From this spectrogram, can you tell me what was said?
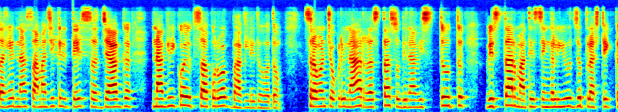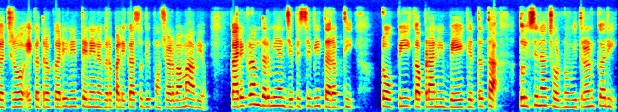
શહેરના સામાજિક રીતે સજાગ નાગરિકોએ ઉત્સાહપૂર્વક ભાગ લીધો હતો. શ્રવણ ચોકડીના રસ્તા સુધીના વિસ્તૃત વિસ્તારમાંથી સિંગલ યુઝ પ્લાસ્ટિક કચરો એકત્ર કરીને તેને નગરપાલિકા સુધી પહોંચાડવામાં આવ્યો. કાર્યક્રમ દરમિયાન જીપીસીબી તરફથી ટોપી, કપડાની બેગ તથા તુલસીના છોડનું વિતરણ કરી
